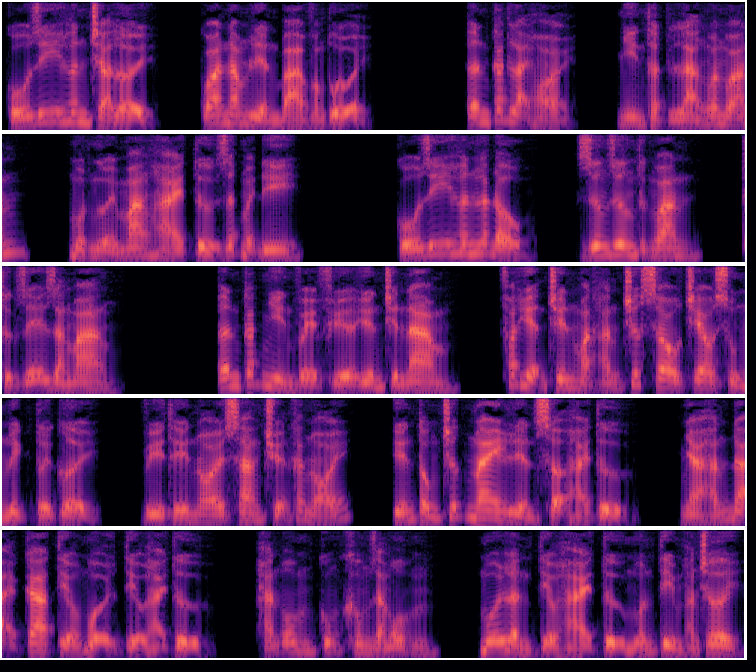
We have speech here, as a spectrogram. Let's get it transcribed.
Cố dĩ hân trả lời, qua năm liền ba vòng tuổi. Ân cắt lại hỏi, nhìn thật là ngoan ngoãn, một người mang hải tử rất mệt đi. Cố dĩ hân lắc đầu, dương dương thực ngoan, thực dễ dàng mang. Ân cắt nhìn về phía Yến Triển Nam, phát hiện trên mặt hắn trước sau treo sủng nịch tươi cười, vì thế nói sang chuyện khác nói, Yến Tổng trước nay liền sợ hải tử, nhà hắn đại ca tiểu muội tiểu hải tử, hắn ôm cũng không dám ôm, mỗi lần tiểu hải tử muốn tìm hắn chơi,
